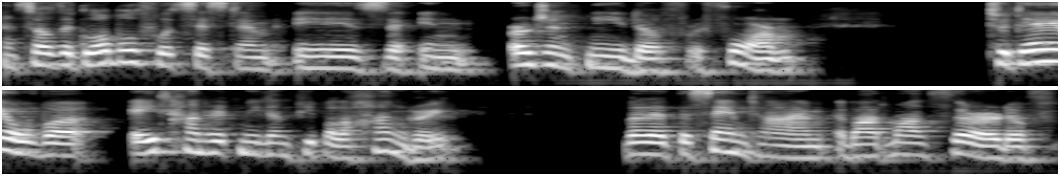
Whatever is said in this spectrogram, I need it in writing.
And so the global food system is in urgent need of reform. Today, over 800 million people are hungry, but at the same time, about one third of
